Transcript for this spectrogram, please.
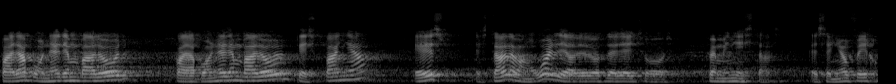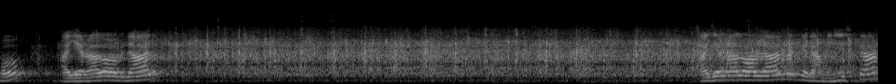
para poner en valor, para poner en valor que España es, está a la vanguardia de los derechos feministas. El señor Feijóo ha llegado a hablar ha llegado a hablar de que la ministra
